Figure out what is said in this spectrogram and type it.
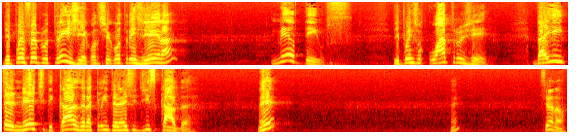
Depois foi para o 3G. Quando chegou o 3G era. Meu Deus! Depois o 4G. Daí a internet de casa era aquela internet de escada. Né? né? Sim ou não?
